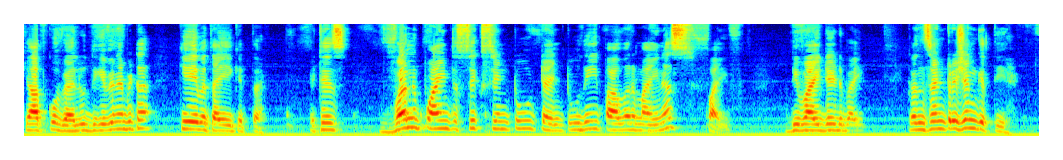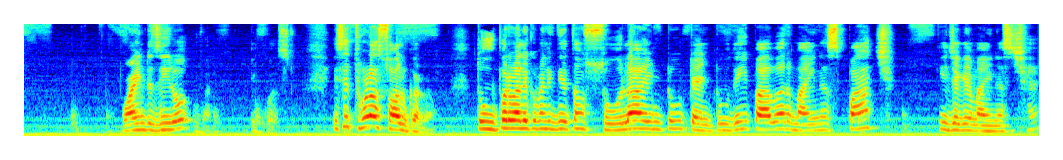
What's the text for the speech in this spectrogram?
क्या आपको वैल्यू गिवन ना बेटा? के बताइए कितना है? It is 1.6 point six into ten to the power minus five divided by concentration कितनी है? पॉइंट ज़ीरो वन इक्वल्स इसे थोड़ा सॉल्व कर रहा हूँ। तो ऊपर वाले को मैं लिख देता हूँ, सोलह into ten to the power minus पाँच की जगह माइनस छः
